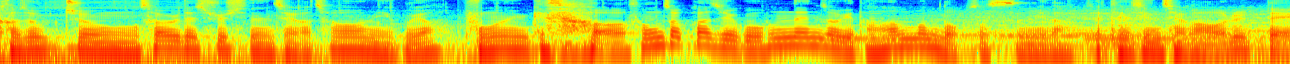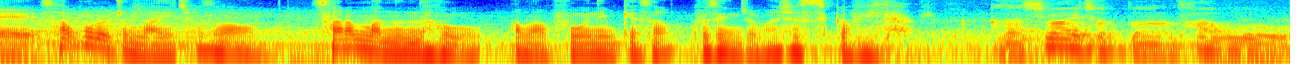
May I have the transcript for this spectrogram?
가족 중 서울대 출신은 제가 처음이고요. 부모님께서 성적 가지고 혼낸 적이 단 한 번도 없었습니다. 대신 제가 어릴 때 사고를 좀 많이 쳐서 사람 만든다고 아마 부모님께서 고생 좀 하셨을 겁니다. 가장 심하게 쳤던 사고,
